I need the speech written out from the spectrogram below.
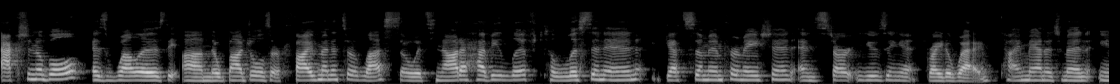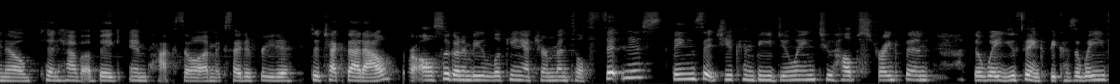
actionable as well as the, um, the modules are five minutes or less. So it's not a heavy lift to listen in, get some information, and start using it right away. Time management, you know, can have a big impact. So I'm excited for you to, to check that out. We're also going to be looking at your mental fitness, things that you can be doing to help strengthen the way you think, because the way you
